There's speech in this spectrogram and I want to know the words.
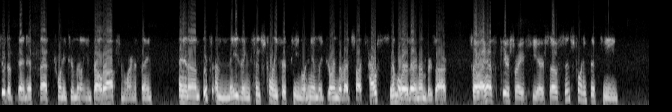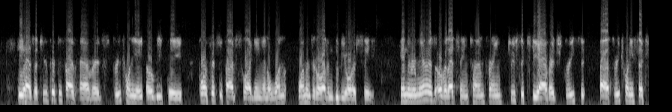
should have been if that $22 million option weren't a thing. And um, it's amazing since 2015 when Hanley joined the Red Sox how similar their numbers are. So I have Pearce right here. So since 2015, he has a 255 average, 328 OBP, 455 slugging, and a 1, 111 WRC. Hanley Ramirez over that same time frame, 260 average, 3, uh, 326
